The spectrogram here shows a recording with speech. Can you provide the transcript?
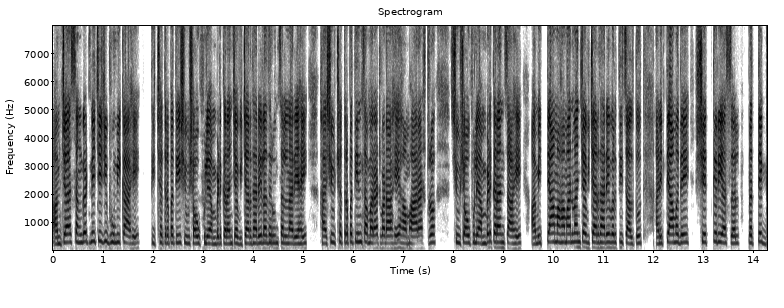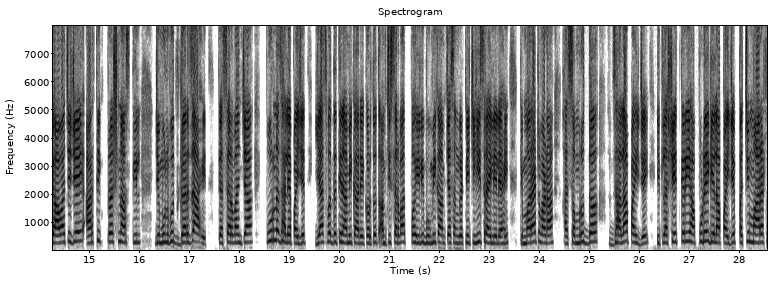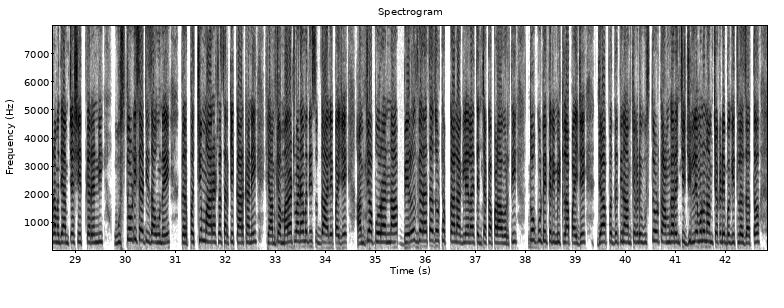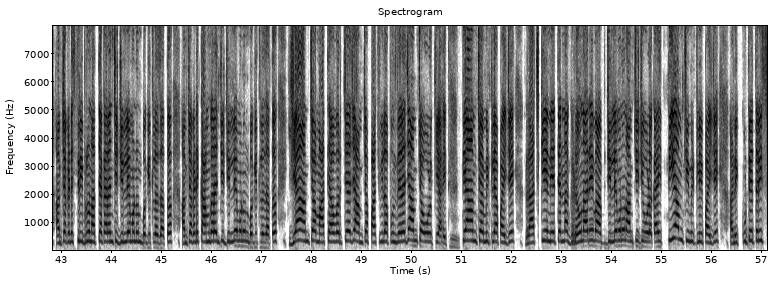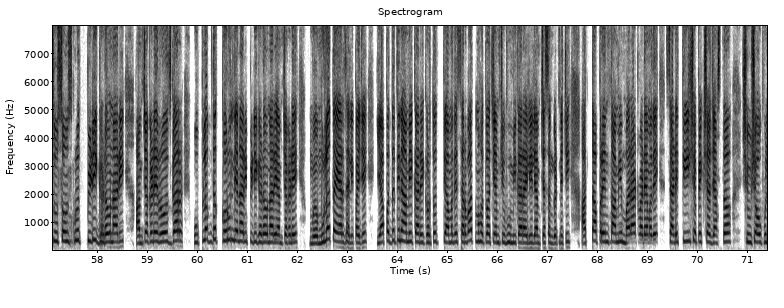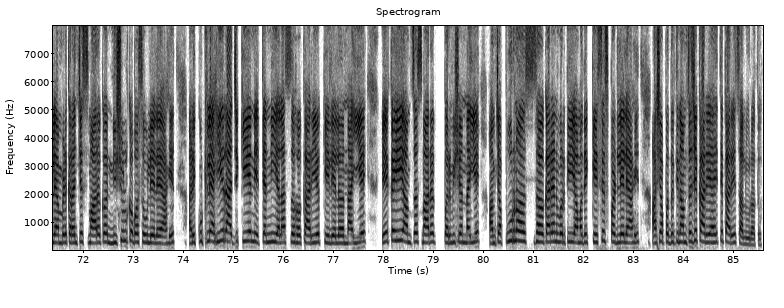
आमच्या संघटनेची जी भूमिका आहे ती छत्रपती शिवशाहू फुले आंबेडकरांच्या विचारधारेला धरून चालणारी आहे. हा शिवछत्रपतींचा मराठवाडा आहे. हा महाराष्ट्र शिवशाहू फुले आंबेडकरांचा आहे. आम्ही त्या महामानवांच्या विचारधारेवरती चालतो आणि त्यामध्ये शेतकरी असेल प्रत्येक गावाचे जे आर्थिक प्रश्न असतील जे मूलभूत गरजा आहेत त्या सर्वांच्या पूर्ण झाल्या पाहिजेत. याच पद्धतीने आम्ही कार्य करतो. आमची सर्वात पहिली भूमिका आमच्या संघटनेची हीच राहिलेली आहे की मराठवाडा हा समृद्ध झाला पाहिजे. इथला शेतकरी हा पुढे गेला पाहिजे. पश्चिम महाराष्ट्रामध्ये आमच्या शेतकऱ्यांनी ऊसतोडीसाठी जाऊ नये. तर पश्चिम महाराष्ट्रासारखे कारखाने हे आमच्या मराठवाड्यामध्ये सुद्धा आले पाहिजे. आमच्या पोरांना बेरोजगाराचा जो ठपका लागलेला आहे त्यांच्या कपाळावरती तो कुठेतरी मिटला पाहिजे. ज्या पद्धतीने आमच्याकडे ऊसतोड कामगारांचे जिल्हे म्हणून आमच्याकडे बघितलं जातं आमच्याकडे स्त्रीभ्रूण हत्याकारांचे जिल्हे म्हणून बघितलं जातं आमच्याकडे कामगारांचे जिल्हे म्हणून बघितलं जातं या आमच्या माथ्यावरच्या ज्या आमच्या पाचवीला पुंजलेल्या ज्या आमच्या ओळखी आहेत हम्म. त्या आमच्या मिटल्या पाहिजे. राजकीय नेत्यांना घडवणारे जिल्हे म्हणून आमची जी ओळख आहे ती आमची मिटली पाहिजे. आणि कुठेतरी सुसंस्कृत पिढी घडवणारी आमच्याकडे रोजगार उपलब्ध करून देणारी पिढी घडवणारी आमच्याकडे मुलं तयार झाली पाहिजे. या पद्धतीने आम्ही कार्य करतो. त्यामध्ये सर्वात महत्त्वाची आमची भूमिका राहिलेली आमच्या संघटनेची आतापर्यंत आम्ही मराठवाड्यामध्ये साडेतीनशेपेक्षा जास्त शिवशाहू फुले आंबेडकरांचे स्मारक निशुल्क बसवलेले आहेत. आणि कुठल्याही राजकीय नेत्यांनी याला सहकार्य केलेलं नाहीये. एकही आमचं स्मारक परमिशन नाहीये. आमच्या पूर्ण सहकार्यांवरती यामध्ये केसेस पडलेल्या आहेत. अशा पद्धतीने आमचं जे कार्य आहे ते कार्य चालू राहतं.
